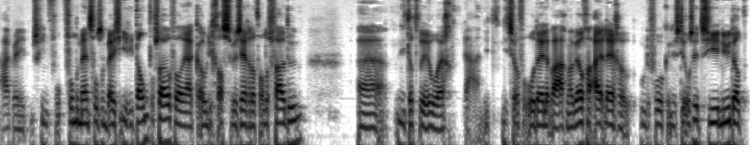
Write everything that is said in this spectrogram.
ja, ik weet niet, misschien vo- vonden mensen ons een beetje irritant of zo. Van ja, komen die gasten weer zeggen dat we alles fout doen. Eh, niet dat we heel erg, ja, niet, niet zo veroordelen waren, maar wel gaan uitleggen hoe de vork in de stil zit. Zie je nu dat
